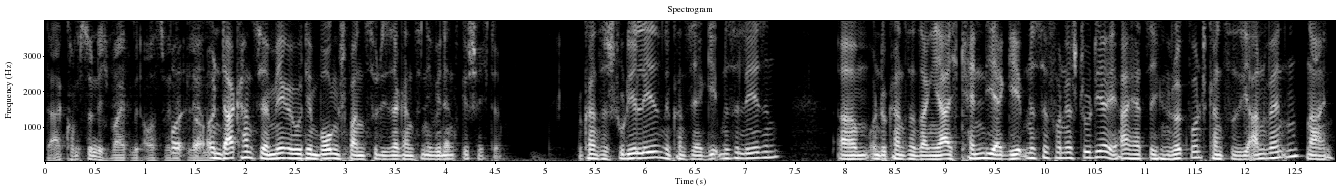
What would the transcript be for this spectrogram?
da kommst du nicht weit mit auswendig Und, lernen. und da kannst du ja mega gut den Bogen spannen zu dieser ganzen Evidenzgeschichte. Du kannst eine Studie lesen, du kannst die Ergebnisse lesen ähm, und du kannst dann sagen, ja, ich kenne die Ergebnisse von der Studie, ja, herzlichen Glückwunsch, kannst du sie anwenden? Nein.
